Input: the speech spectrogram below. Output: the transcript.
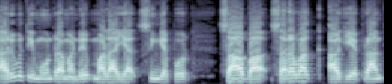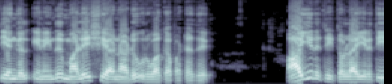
அறுபத்தி மூன்றாம் ஆண்டு மலாயா சிங்கப்பூர் சாபா சரவாக் ஆகிய பிராந்தியங்கள் இணைந்து மலேசியா நாடு உருவாக்கப்பட்டது. ஆயிரத்தி தொள்ளாயிரத்தி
